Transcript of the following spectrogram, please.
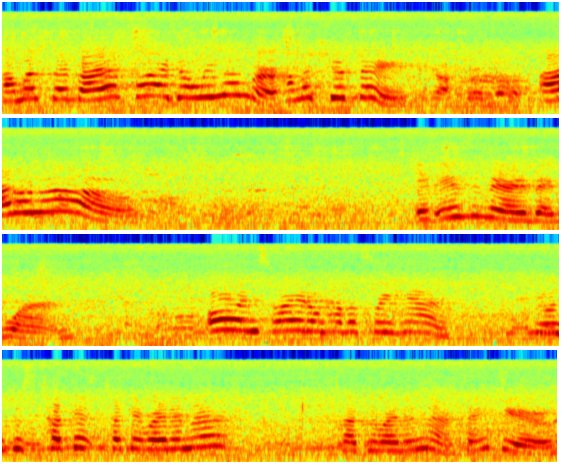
How much did I buy it for? I don't remember. How much do you think? I don't know. It is a very big one. Oh, I'm sorry I don't have a free hand. You want to just tuck it, tuck it right in there? Tuck it right in there. Thank you.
